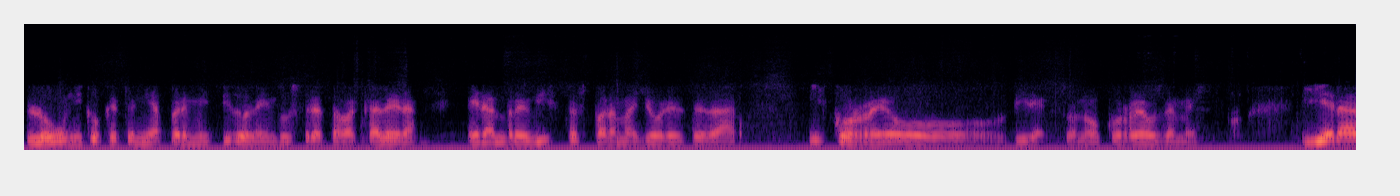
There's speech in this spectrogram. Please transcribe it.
lo único que tenía permitido la industria tabacalera eran revistas para mayores de edad y correo directo, ¿no? Correos de México. Y era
